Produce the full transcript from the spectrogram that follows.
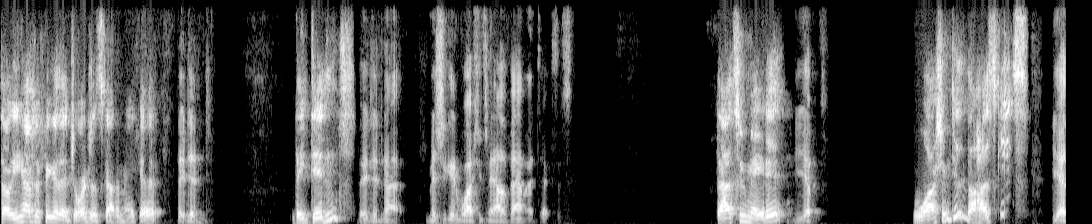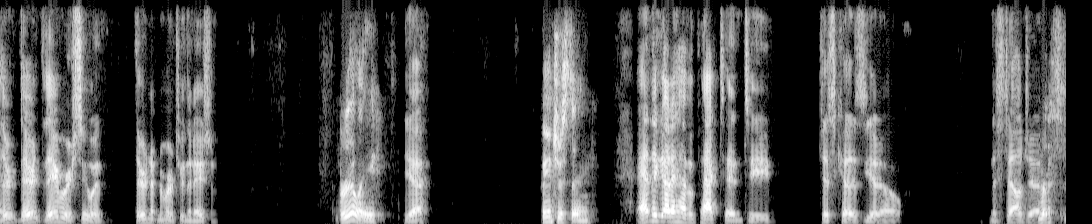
So you have to figure that Georgia's got to make it. they didn't. They didn't. They did not. Michigan, Washington, Alabama, and Texas. That's who made it. Yep. Washington, the Huskies. Yeah, they're they're they were suing. They're number two in the nation. Really Yeah, interesting. and they got to have a Pac-10 team, just because you know, nostalgia. Rest,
